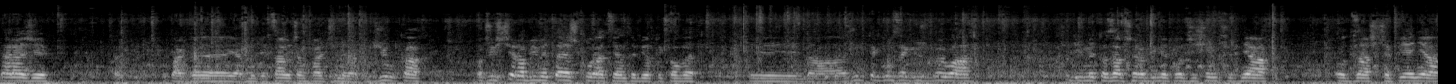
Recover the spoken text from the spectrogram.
Na razie, tak e, jak mówię, cały czas walczymy na tych ziółkach. Oczywiście robimy też kuracje antybiotykowe yy, na żółty guzek już była, czyli my to zawsze robimy po 10 dniach od zaszczepienia.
